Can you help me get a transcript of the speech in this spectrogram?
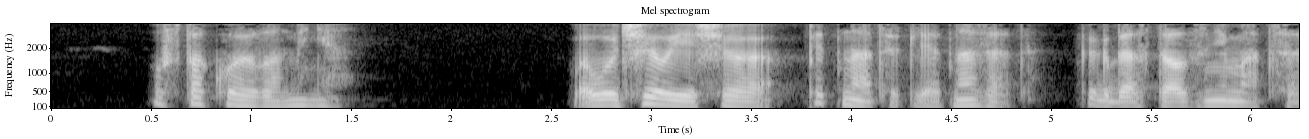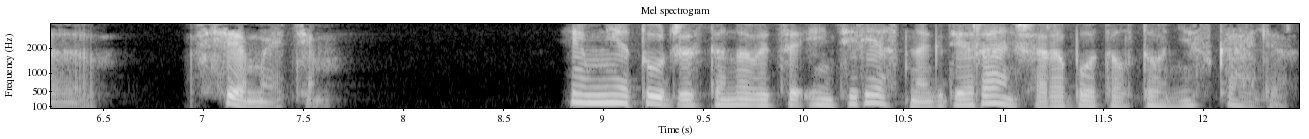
— успокоил он меня. Получил еще 15 лет назад, когда стал заниматься всем этим. И мне тут же становится интересно, где раньше работал Тони Скайлер.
